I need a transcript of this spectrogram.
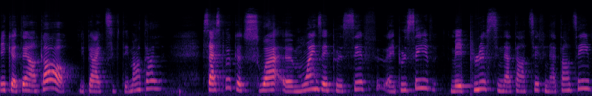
et que tu aies encore l'hyperactivité mentale. Ça se peut que tu sois euh, moins impulsif, impulsive, mais plus inattentif, inattentive.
